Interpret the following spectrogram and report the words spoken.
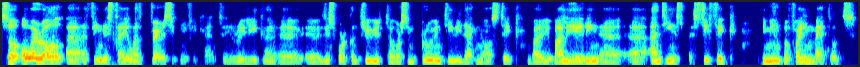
So overall, uh, I think the study was very significant. It really, uh, uh, this work contributed towards improving TB diagnostic by validating uh, uh, antigen-specific immune profiling methods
